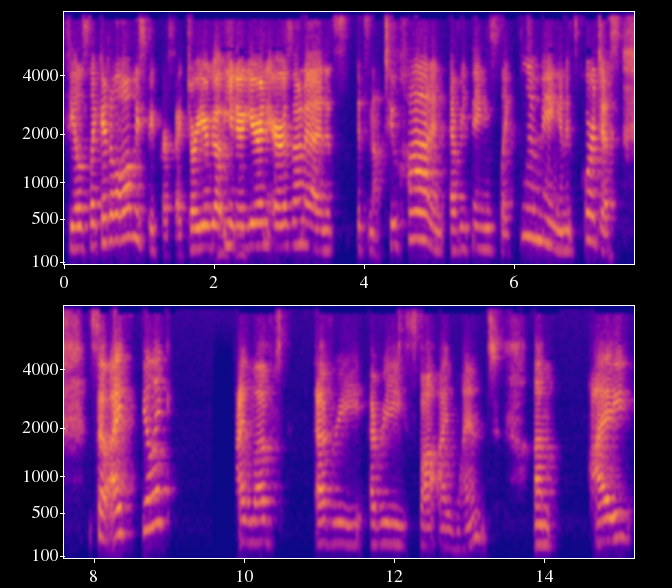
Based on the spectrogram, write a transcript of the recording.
feels like it'll always be perfect or you're go you know you're in Arizona and it's it's not too hot and everything's like blooming and it's gorgeous. So I feel like I loved every every spot I went. Um, I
